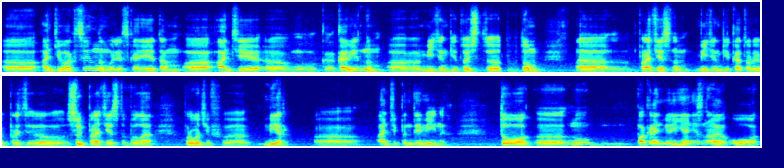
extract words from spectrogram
э, или скорее там э, антиковидном э, митинге, то есть э, в том э, протестном митинге, который э, суть протеста была против э, мер э, антипандемийных, то, э, ну, по крайней мере, я не знаю о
